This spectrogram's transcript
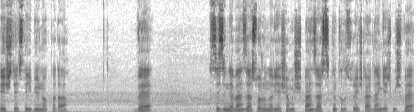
eş desteği bir noktada ve sizinle benzer sorunları yaşamış, benzer sıkıntılı süreçlerden geçmiş ve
